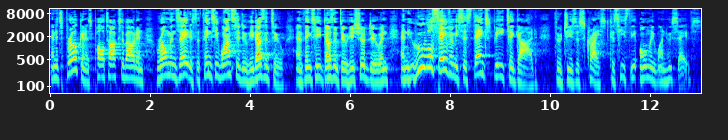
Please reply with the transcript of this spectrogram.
And it's broken, as Paul talks about in Romans 8, is the things he wants to do, he doesn't do. And things he doesn't do, he should do. And, and who will save him? He says, thanks be to God through Jesus Christ, because he's the only one who saves.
